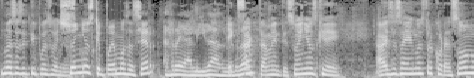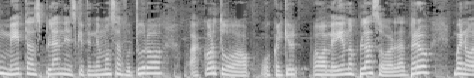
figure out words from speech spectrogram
no es ese tipo de sueños. Sueños que podemos hacer realidad, ¿verdad? Exactamente, sueños que a veces hay en nuestro corazón metas, planes que tenemos a futuro, a corto o, cualquier o a mediano plazo, ¿verdad? Pero bueno,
